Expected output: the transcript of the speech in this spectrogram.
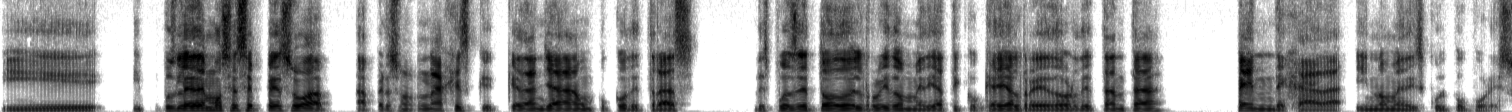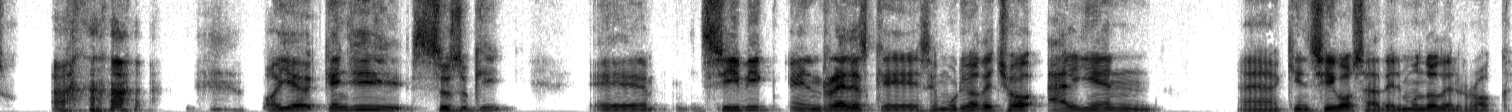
y, y pues le demos ese peso a, a personajes que quedan ya un poco detrás después de todo el ruido mediático que hay alrededor de tanta pendejada y no me disculpo por eso. Oye, Kenji Suzuki, eh, sí vi en redes que se murió, de hecho, alguien a quien sigo, o sea, del mundo del rock,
